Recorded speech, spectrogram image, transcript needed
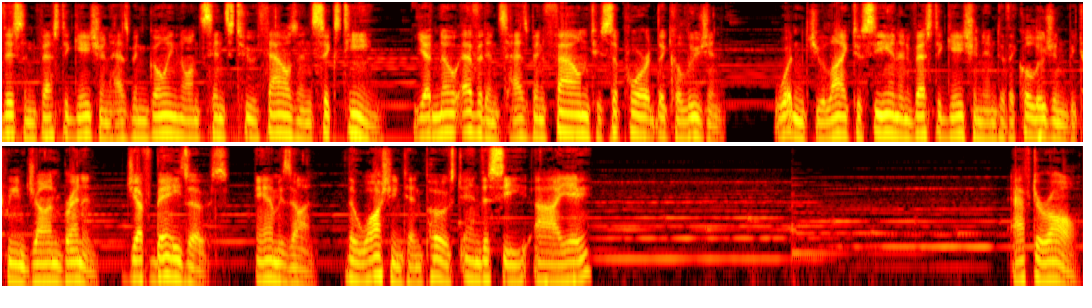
This investigation has been going on since 2016, yet no evidence has been found to support the collusion. Wouldn't you like to see an investigation into the collusion between John Brennan, Jeff Bezos, Amazon, The Washington Post and the CIA? After all,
